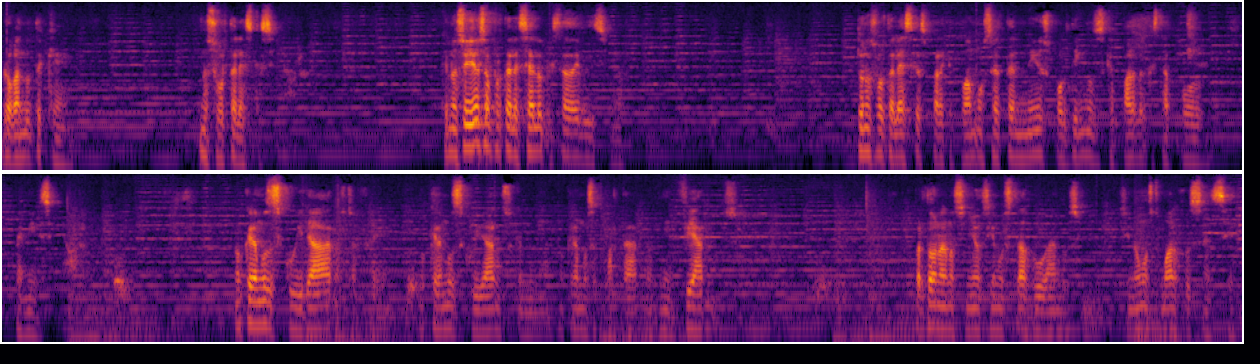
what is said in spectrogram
rogándote que nos fortalezca, Señor. Que nos ayudes a fortalecer lo que está débil, Señor. Tú nos fortalezcas para que podamos ser tenidos por dignos de escapar de lo que está por venir, Señor. No queremos descuidar nuestra fe, no queremos descuidar nuestro camino, no queremos apartarnos ni enfiarnos. Perdónanos, Señor, si hemos estado jugando, Señor, si no hemos tomado cosas en serio.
